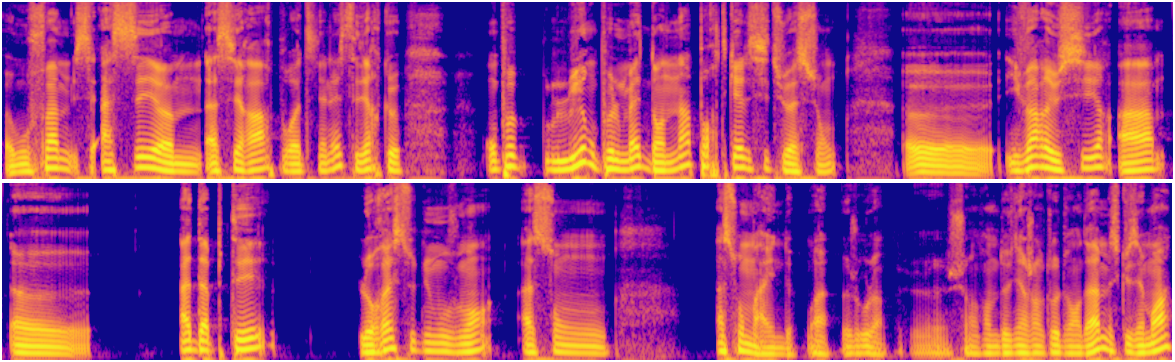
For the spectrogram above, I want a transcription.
homme ou femme, c'est assez euh, assez rare pour être signalé. C'est-à-dire que on peut lui on peut le mettre dans n'importe quelle situation. Il va réussir à adapter le reste du mouvement à son à son mind. Voilà, je, oula, je, suis en train de devenir Jean-Claude Van Damme, excusez-moi,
